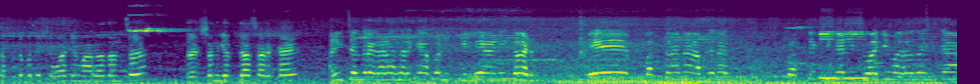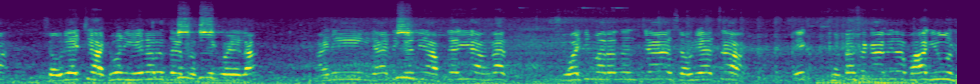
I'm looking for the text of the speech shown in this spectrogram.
छत्रपती शिवाजी महाराजांचं दर्शन घेतल्यासारखं आहे. आणि चंद्रगडासारखे आपण किल्ले आणि गड हे बघताना आपल्याला प्रत्येक ठिकाणी शिवाजी महाराजांच्या शौर्याची आठवण येणारच आहे प्रत्येक वेळेला. आणि या ठिकाणी आपल्याही अंगात शिवाजी महाराजांच्या शौर्याचा एक छोटासा का विना भाग घेऊन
